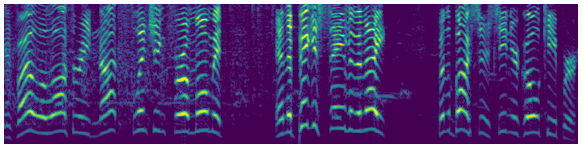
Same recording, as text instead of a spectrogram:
And Viola Lothry not flinching for a moment. And the biggest save of the night for the Boxers, senior goalkeeper.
